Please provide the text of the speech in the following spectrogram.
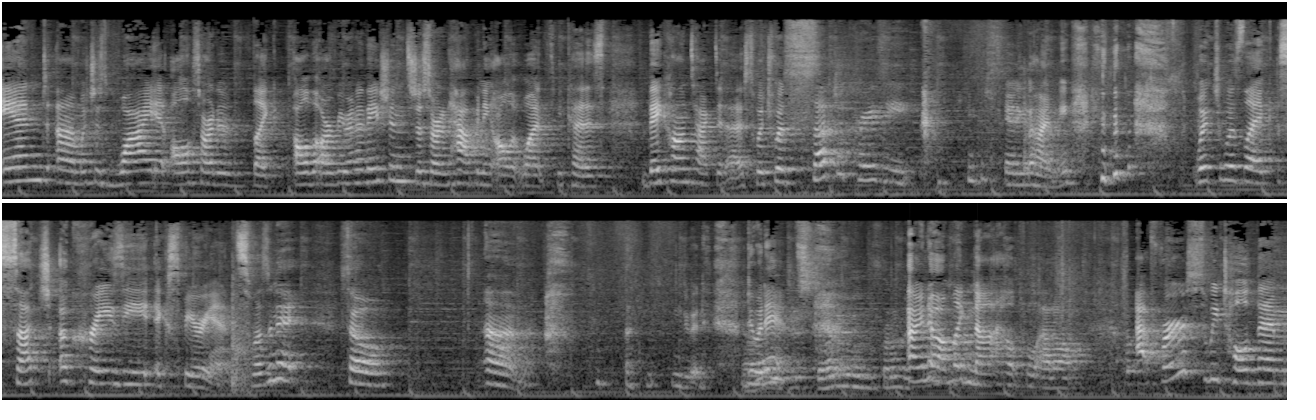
and um, which is why it all started, like all the RV renovations just started happening all at once because they contacted us, which was such a crazy, you're standing behind me, which was like such a crazy experience, wasn't it? So, um, do it, do it in. Just standing in front of. I know, I'm like not helpful at all. At first, we told them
